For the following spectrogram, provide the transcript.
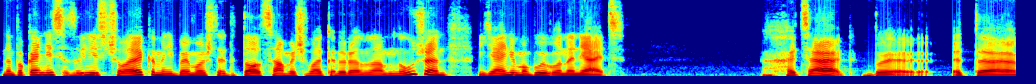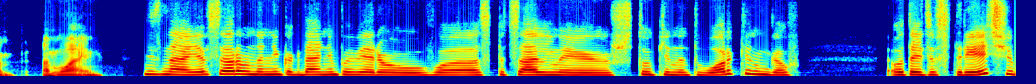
но пока не созвонюсь с человеком и не пойму, что это тот самый человек, который нам нужен, я не могу его нанять. Хотя, как бы, это онлайн. Не знаю, я все равно никогда не поверю в специальные штуки нетворкингов. Вот эти встречи,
